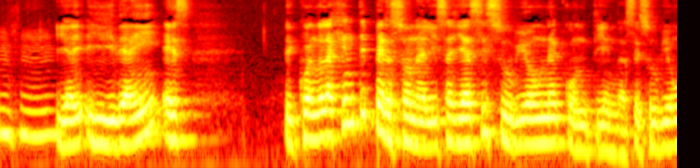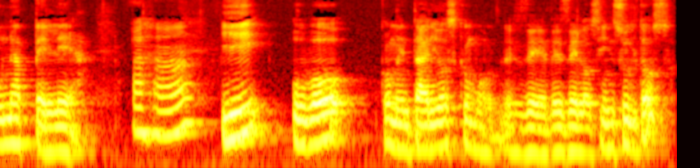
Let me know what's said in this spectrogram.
Ujú. Y, de ahí es, cuando la gente personaliza ya se subió una contienda, se subió una pelea. Ajá. Y hubo comentarios como desde, desde los insultos,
